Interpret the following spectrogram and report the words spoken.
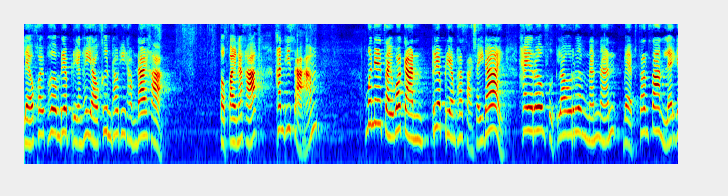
แล้วค่อยเพิ่มเรียบเรียงให้ยาวขึ้นเท่าที่ทำได้ค่ะ ต่อไปนะคะ ขั้นที่ 3 เมื่อแน่ใจว่าการเรียบเรียงภาษาใช้ได้ ให้เริ่มฝึกเล่าเรื่องนั้นๆ แบบสั้นๆ และย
